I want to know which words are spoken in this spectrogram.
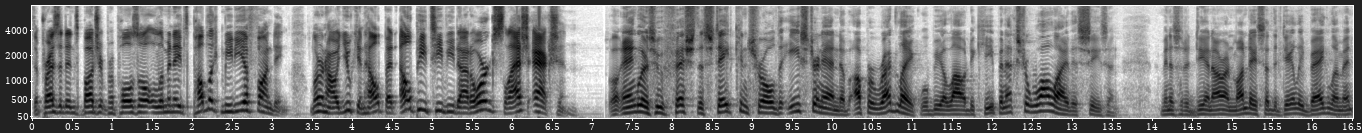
The president's budget proposal eliminates public media funding. Learn how you can help at lptv.org/action. Well, anglers who fish the state-controlled eastern end of Upper Red Lake will be allowed to keep an extra walleye this season. Minnesota DNR on Monday said the daily bag limit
